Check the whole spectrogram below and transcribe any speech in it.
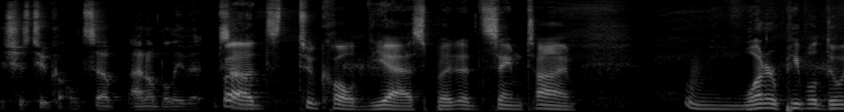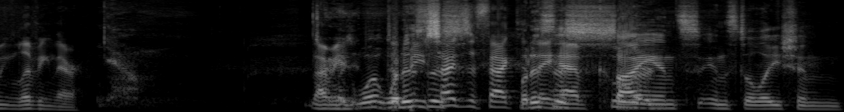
It's just too cold. So I don't believe it. So Well, it's too cold, yes, but at the same time, what are people doing living there? yeah. I mean, What, the- what is besides this, the fact that what they is have cooler, science installation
